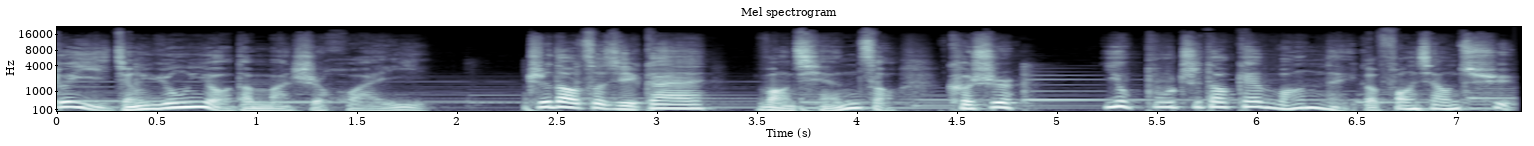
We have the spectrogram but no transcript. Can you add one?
对已经拥有的满是怀疑，知道自己该往前走，可是又不知道该往哪个方向去。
